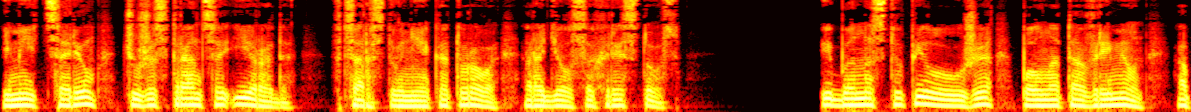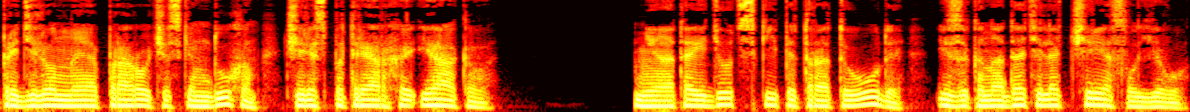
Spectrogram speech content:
иметь царем чужестранца Ирода, в царствовании которого родился Христос. Ибо наступила уже полнота времен, определенная пророческим духом через патриарха Иакова. Не отойдет скипетр от Иуды, и законодатель отчресл его,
